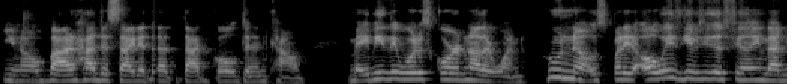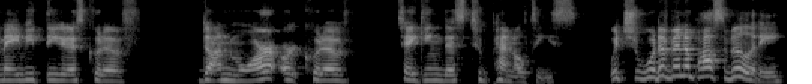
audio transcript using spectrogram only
you know, VAR had decided that that goal didn't count. Maybe they would have scored another one. Who knows? But it always gives you the feeling that maybe Tigres could have done more or could have taken this to penalties, which would have been a possibility.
